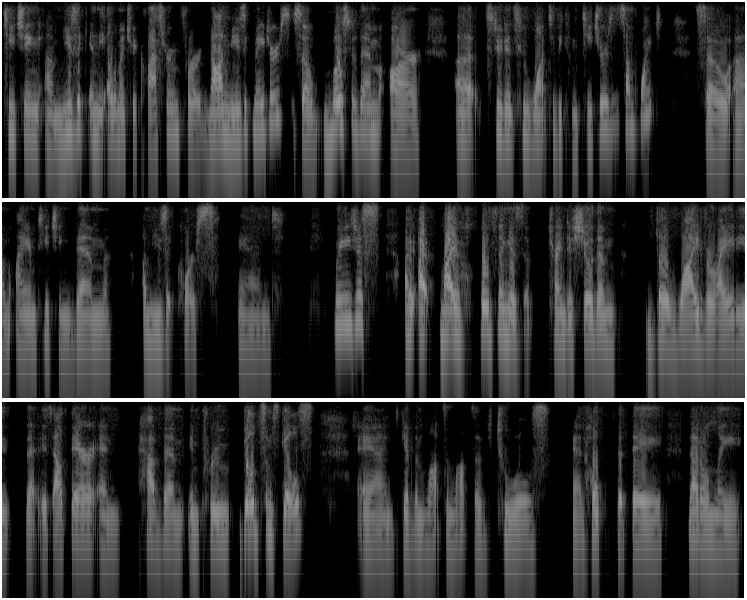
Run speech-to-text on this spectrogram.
teaching um, music in the elementary classroom for non music majors. So most of them are uh, students who want to become teachers at some point. So um, I am teaching them a music course and we just I, I my whole thing is trying to show them the wide variety that is out there and have them improve build some skills and give them lots and lots of tools and hope that they not only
